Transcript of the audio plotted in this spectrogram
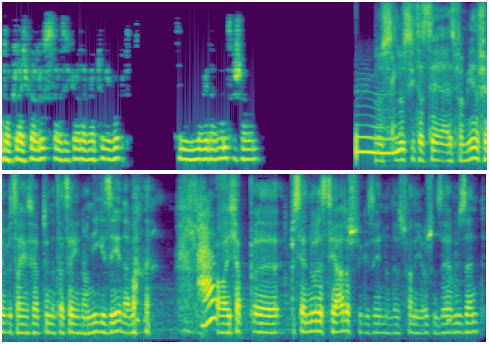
Hat auch gleich wieder Lust, als ich gehört habe, ihr habt ihn geguckt, den mal wieder anzuschauen. Das ist mhm. lustig, dass der als Familienfilm bezeichnet ist. Ich habe den tatsächlich noch nie gesehen, aber, aber ich habe äh, bisher nur das Theaterstück gesehen und das fand ich auch schon sehr amüsant.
